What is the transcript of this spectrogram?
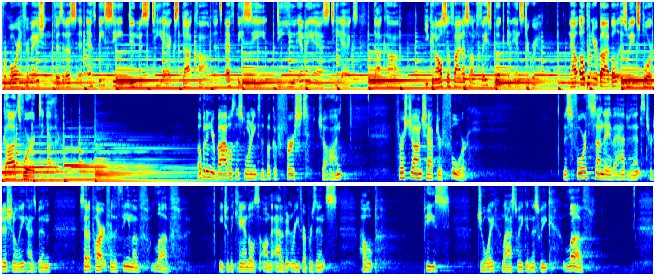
For more information, visit us at fbcdumastx.com. That's fbcdumastx.com. You can also find us on Facebook and Instagram. Now open your Bible as we explore God's Word together. Open in your Bibles this morning to the book of 1 John. 1 John chapter 4. This fourth Sunday of Advent traditionally has been set apart for the theme of love. Each of the candles on the Advent wreath represents hope, peace, joy last week, and this week, love.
